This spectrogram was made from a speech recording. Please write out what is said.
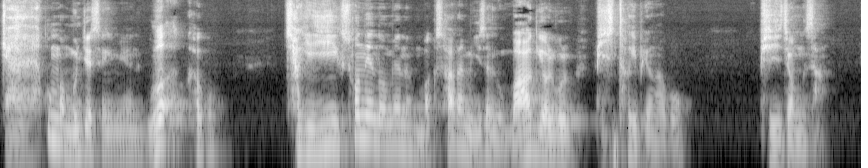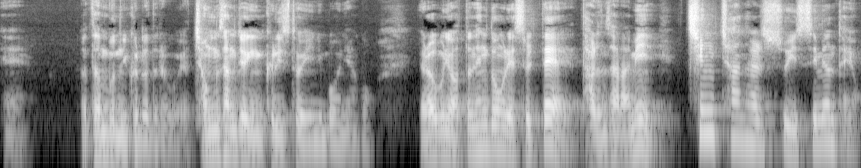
조금만 문제 생기면 우악 하고 자기 이익 손에 놓으면 막 사람이 이상하고 마귀 얼굴 비슷하게 변하고 비정상. 예. 어떤 분이 그러더라고요. 정상적인 그리스도인이 뭐냐고. 여러분이 어떤 행동을 했을 때 다른 사람이 칭찬할 수 있으면 돼요.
